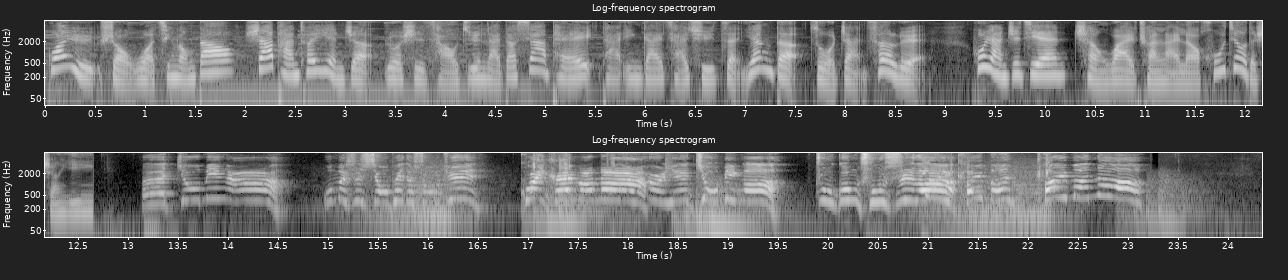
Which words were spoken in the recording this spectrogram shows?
关羽手握青龙刀，沙盘推演着，若是曹军来到下邳，他应该采取怎样的作战策略？忽然之间，城外传来了呼救的声音。呃，救命啊！我们是小沛的守军，快开门呐、啊！二爷，救命啊！主公出事了！开门，开门啊！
